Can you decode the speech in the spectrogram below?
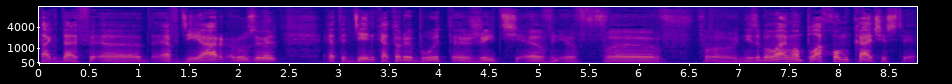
тогда FDR, э, Рузвельт, это день, который будет жить в, в, в незабываемом плохом качестве.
